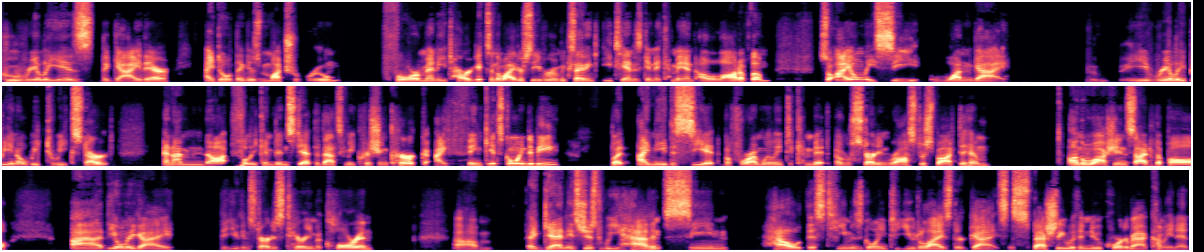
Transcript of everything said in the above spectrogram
who really is the guy there. I don't think there's much room for many targets in the wide receiver room because I think Etienne is going to command a lot of them. So I only see one guy really being a week to week start. And I'm not fully convinced yet that that's going to be Christian Kirk. I think it's going to be, but I need to see it before I'm willing to commit a starting roster spot to him. On the Washington side of the ball, uh, the only guy that you can start is Terry McLaurin. Um, again, it's just we haven't seen how this team is going to utilize their guys, especially with a new quarterback coming in.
